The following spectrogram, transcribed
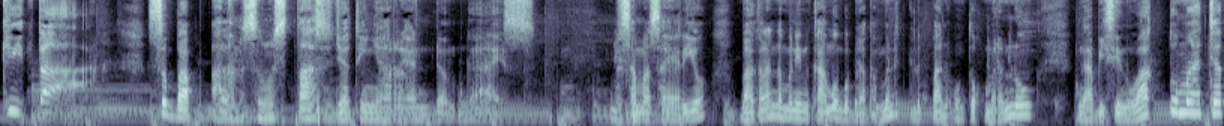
kita. Sebab alam semesta sejatinya random guys. Bersama saya Rio bakalan nemenin kamu beberapa menit ke depan untuk merenung, ngabisin waktu macet,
